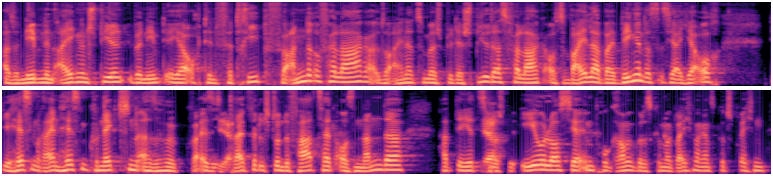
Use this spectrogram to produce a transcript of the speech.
also neben den eigenen Spielen übernehmt ihr ja auch den Vertrieb für andere Verlage. Also einer zum Beispiel der Spiel das Verlag aus Weiler bei Bingen. Das ist ja hier auch die Hessen-Rhein-Hessen-Connection, also quasi ja. dreiviertel Fahrzeit auseinander. Habt ihr jetzt ja. zum Beispiel EOLOS ja im Programm, über das können wir gleich mal ganz kurz sprechen.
